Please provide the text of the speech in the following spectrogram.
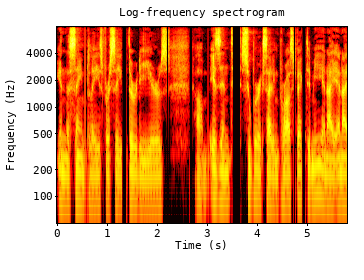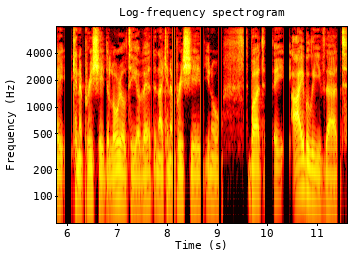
in the same place for, say, 30 years um, isn't super exciting prospect to me. And I, and I can appreciate the loyalty of it. And I can appreciate, you know, but eh, I believe that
